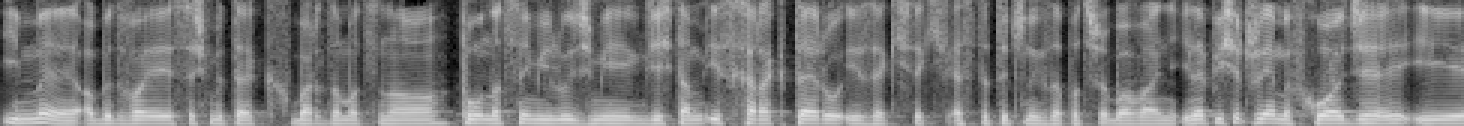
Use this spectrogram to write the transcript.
i my obydwoje jesteśmy tak bardzo mocno północnymi ludźmi, gdzieś tam i z charakteru, i z jakichś takich estetycznych zapotrzebowań i lepiej się czujemy w chłodzie i,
